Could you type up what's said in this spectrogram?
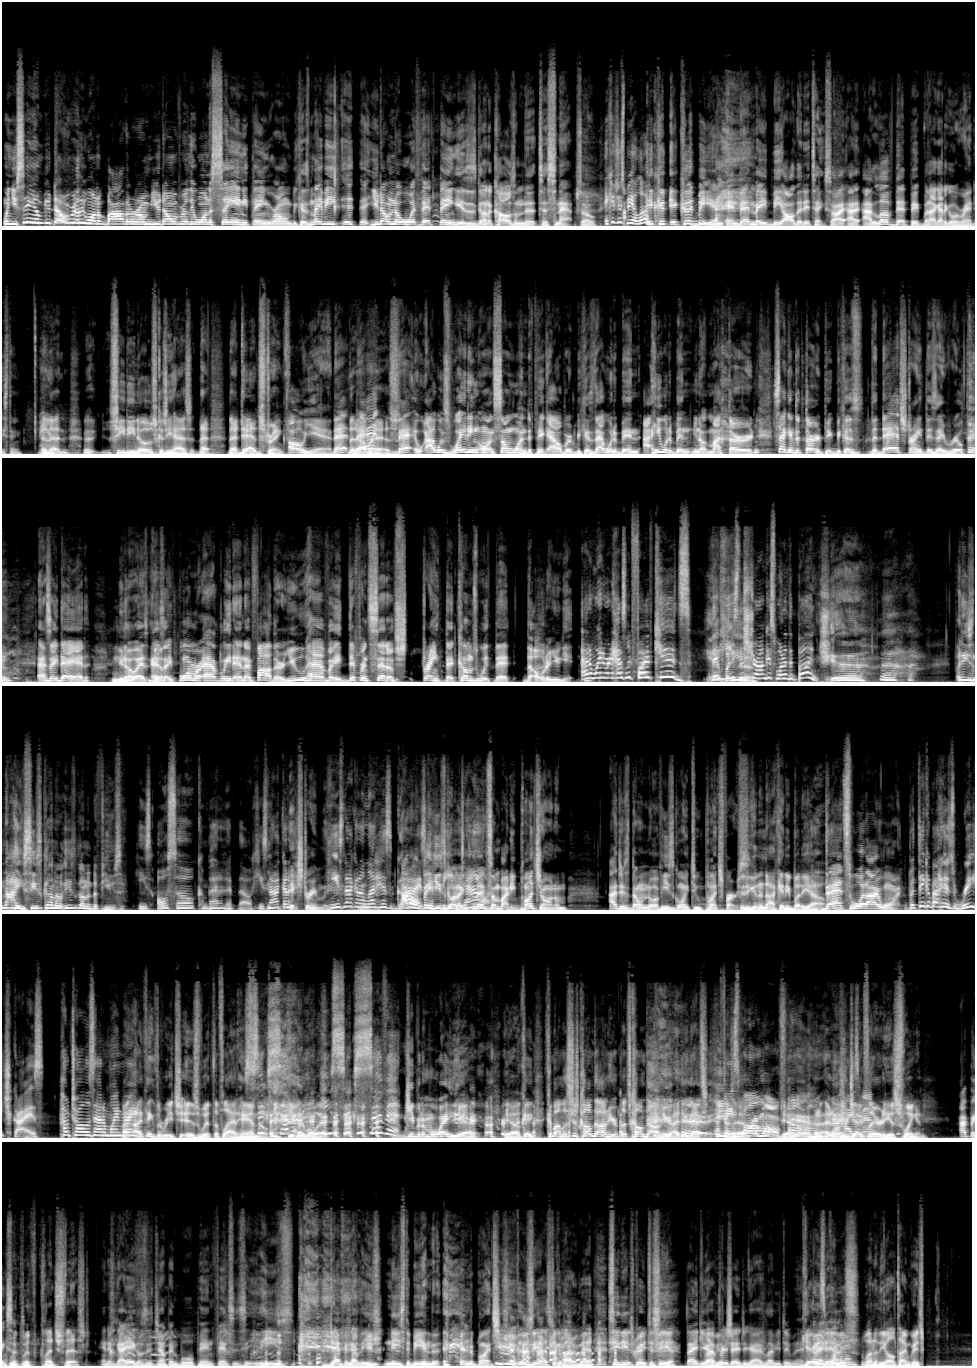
when you see him, you don't really want to bother him. You don't really want to say anything wrong because maybe it, it- you don't know what that thing is is going to cause him to, to snap. So It could just be a look. It could it could be, and, and that may be all that it takes. So I I, I love that pick, but I got to go with Randy's team. And that uh, CD knows because he has it. That that dad strength. Oh yeah, that That Albert has. That I was waiting on someone to pick Albert because that would have been I, he would have been you know my third, second to third pick because the dad strength is a real thing. As a dad, you know, mm-hmm. as as a former athlete and a father, you have a different set of strength that comes with that. The older you get, Adam Wainwright has like five kids. Yeah, Then but he's the strongest one of the bunch. yeah, uh, but he's nice. He's gonna he's gonna diffuse it. He's also competitive, though. He's not gonna Extremely. He's not gonna let his guys. I don't think get he's gonna down. let somebody punch on him. I just don't know if he's going to punch first. Is he going to knock anybody out? That's what I want. But think about his reach, guys. How tall is Adam Wainwright? I, I think the reach is with the flat hand, though, Six, keeping him away. He's six seven. Keeping him away. Yeah, yeah. Okay, come on. Let's just calm down here. Let's calm down here. I think that's, he that's just it. Baseball. ward him off. Yeah, Yeah. and, and I A think Jack Heisman. Flaherty is swinging I think so. with, with clenched fist. and if Gallegos is jumping bullpen fences, he, he's definitely needs to be in the in the bunch. He's enthusiastic about it, man. CD, it's great to see you. Thank you. Love I appreciate you guys. Love you too, man. Carey Thanks for coming Davis, one of the all-time greats.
